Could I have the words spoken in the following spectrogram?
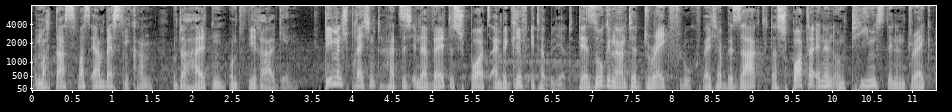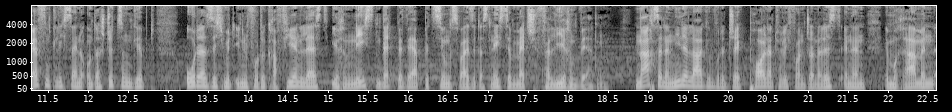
und macht das, was er am besten kann, unterhalten und viral gehen. Dementsprechend hat sich in der Welt des Sports ein Begriff etabliert, der sogenannte Drake-Fluch, welcher besagt, dass Sportlerinnen und Teams, denen Drake öffentlich seine Unterstützung gibt oder sich mit ihnen fotografieren lässt, ihren nächsten Wettbewerb bzw. das nächste Match verlieren werden. Nach seiner Niederlage wurde Jake Paul natürlich von JournalistInnen im Rahmen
